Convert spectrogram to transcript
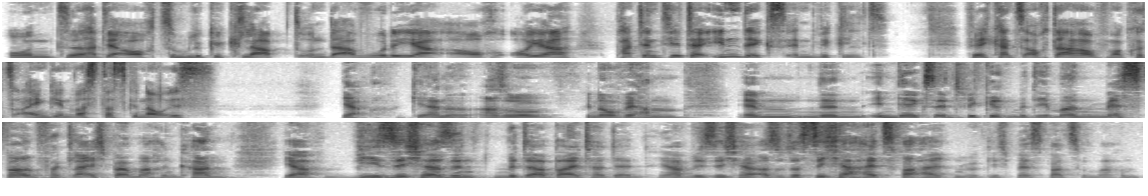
und äh, hat ja auch zum Glück geklappt. Und da wurde ja auch euer patentierter Index entwickelt. Vielleicht kannst du auch darauf mal kurz eingehen, was das genau ist. Ja, gerne. Also genau, wir haben ähm, einen Index entwickelt, mit dem man messbar und vergleichbar machen kann. Ja, wie sicher sind Mitarbeiter denn? Ja, wie sicher, also das Sicherheitsverhalten wirklich messbar zu machen.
